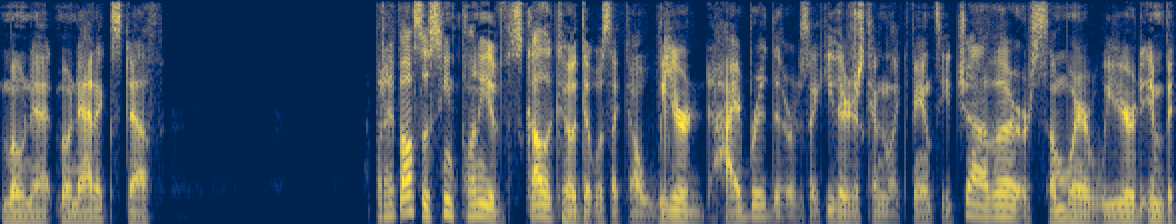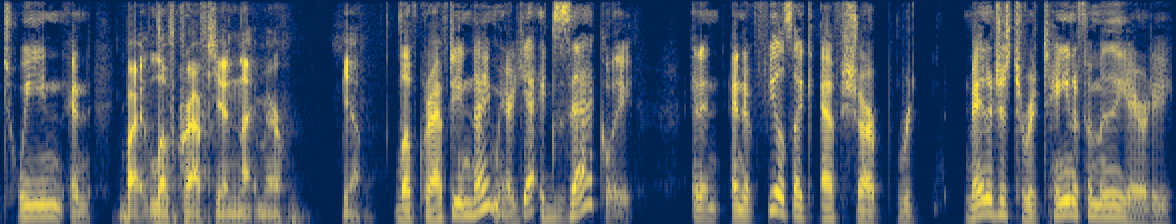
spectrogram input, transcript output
monad, monadic stuff. But I've also seen plenty of Scala code that was like a weird hybrid that was like either just kind of like fancy Java or somewhere weird in between. And right, Lovecraftian nightmare. Yeah. Lovecraftian nightmare. Yeah, exactly. And it, and it feels like F sharp re- manages to retain a familiarity,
